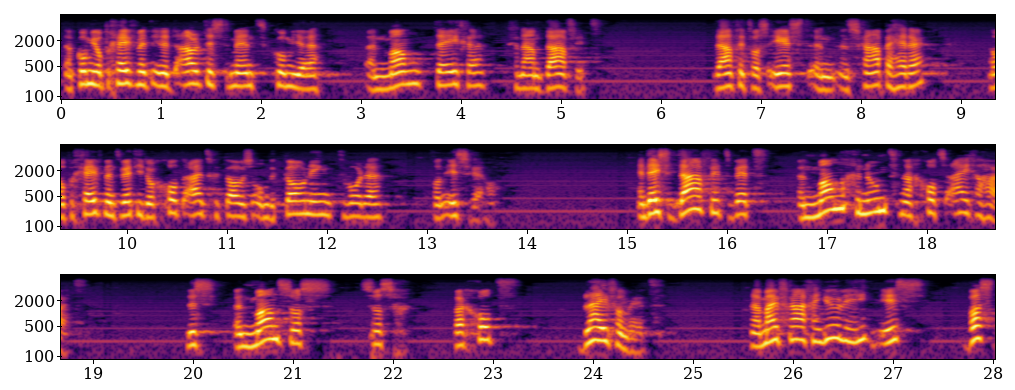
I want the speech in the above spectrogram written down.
dan kom je op een gegeven moment in het Oude Testament kom je een man tegen genaamd David. David was eerst een, een schapenherder. En op een gegeven moment werd hij door God uitgekozen om de koning te worden van Israël. En deze David werd een man genoemd naar Gods eigen hart. Dus een man zoals, zoals waar God blij van werd. Nou, mijn vraag aan jullie is, was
